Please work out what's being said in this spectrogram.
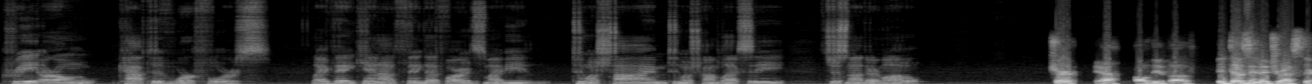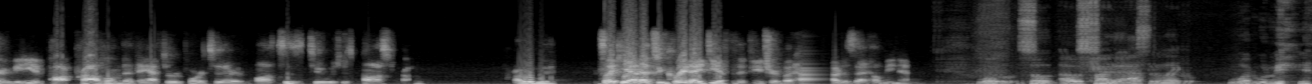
create our own captive workforce like they cannot think that far it might be too much time too much complexity it's just not their model Sure. Yeah. All the above. It doesn't address their immediate po- problem that they have to report to their bosses too, which is cost. Probably. Probably. It's like, yeah, that's a great idea for the future, but how, how does that help me now? What, so I was trying to ask them like, what would we,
